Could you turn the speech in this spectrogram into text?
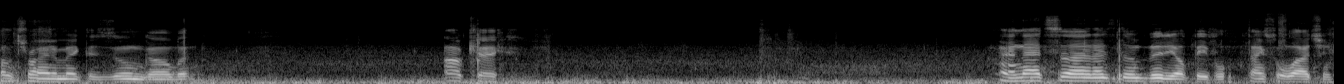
I'm trying to make the zoom go but okay. And that's uh, that's the video people. Thanks for watching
